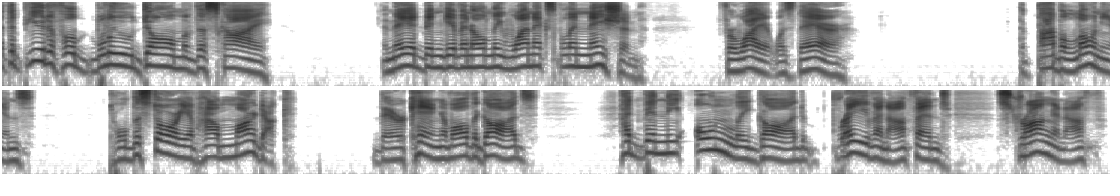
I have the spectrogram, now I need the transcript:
at the beautiful blue dome of the sky, and they had been given only one explanation for why it was there. The Babylonians told the story of how Marduk, their king of all the gods, had been the only god brave enough and strong enough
